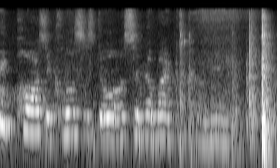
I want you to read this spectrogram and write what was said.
Let pause and close this door so nobody can come in.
